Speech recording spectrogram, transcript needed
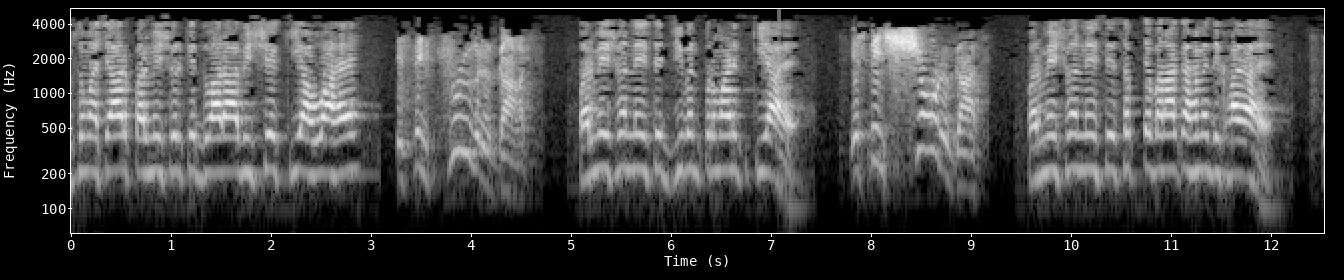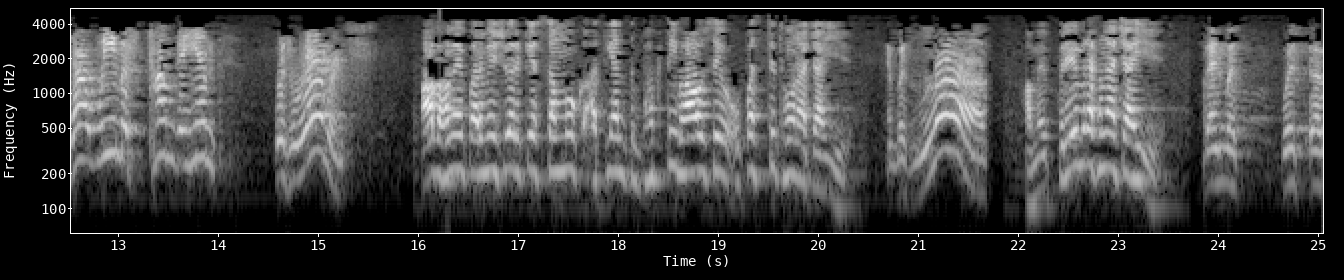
सुसमाचार परमेश्वर के द्वारा अभिषेक किया हुआ है It's been proven of God. परमेश्वर ने इसे जीवन प्रमाणित किया है It's been showed of God. परमेश्वर ने इसे सत्य बनाकर हमें दिखाया है Now we must come to Him with reverence अब हमें परमेश्वर के सम्मुख अत्यंत भक्ति भाव से उपस्थित होना चाहिए and with love हमें प्रेम रखना चाहिए and with, with uh,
